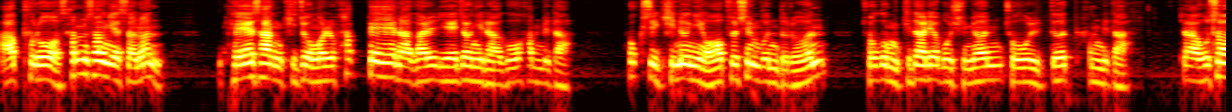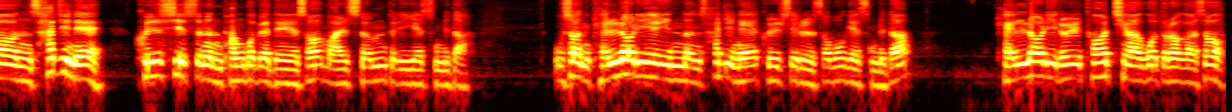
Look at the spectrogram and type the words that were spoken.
앞으로 삼성에서는 대상 기종을 확대해 나갈 예정이라고 합니다. 혹시 기능이 없으신 분들은 조금 기다려 보시면 좋을 듯 합니다. 자, 우선 사진에 글씨 쓰는 방법에 대해서 말씀드리겠습니다. 우선 갤러리에 있는 사진에 글씨를 써보겠습니다. 갤러리를 터치하고 들어가서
